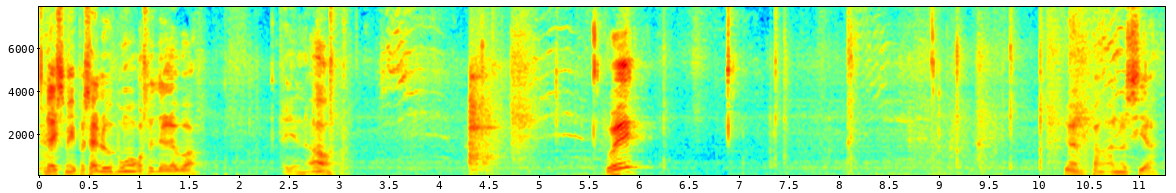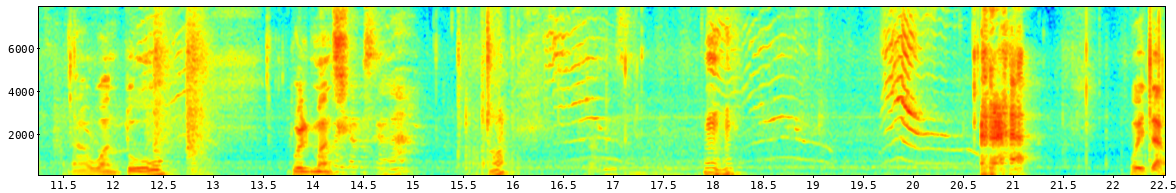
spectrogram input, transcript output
Guys, may pasalubong ako sa dalawa. Ayan, oh. Wait! Yan, pang ano siya. 1 to 12 months. Okay, tapos ka na? Huh? Mhm. Wait lang.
